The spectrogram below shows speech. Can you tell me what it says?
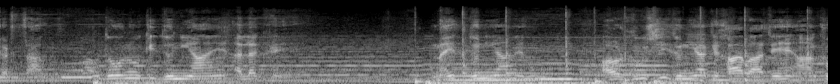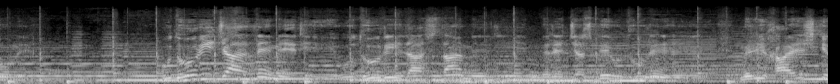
करता हूँ। दोनों की दुनियाएँ अलग हैं। मैं दुनिया में हूँ और दूसरी दुनिया के ख्वाब आते हैं आँखों में। उधूरी चाहते मेरी, उधूरी दास्तां मेरी, मेरे जज्बे अधूरे हैं, मेरी ख्वाहिश के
